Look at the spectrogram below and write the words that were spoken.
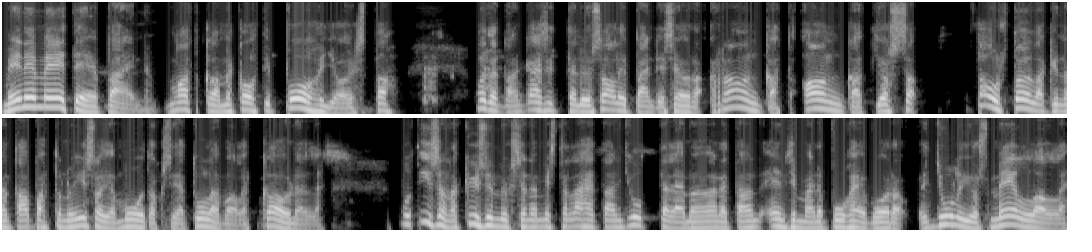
Menemme eteenpäin. Matkaamme kohti pohjoista. Otetaan käsittelyyn salibändiseura Rankat Ankat, jossa taustoillakin on tapahtunut isoja muutoksia tulevalle kaudelle. Mutta isona kysymyksenä, mistä lähdetään juttelemaan, annetaan ensimmäinen puheenvuoro Julius Mellalle.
